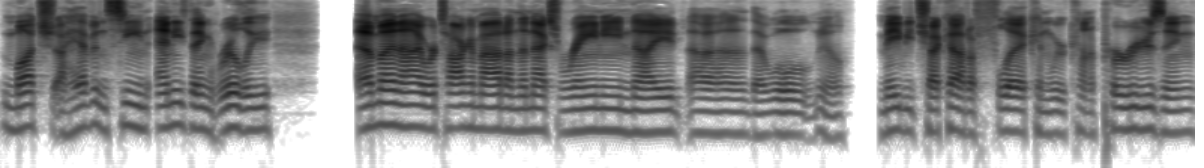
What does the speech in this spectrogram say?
much. I haven't seen anything really. Emma and I were talking about on the next rainy night uh, that we'll, you know, maybe check out a flick, and we were kind of perusing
